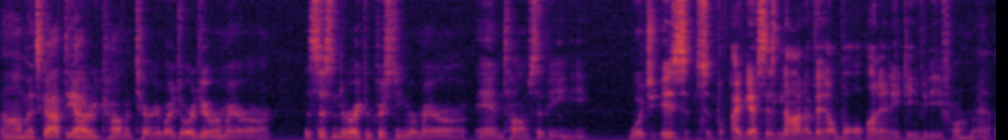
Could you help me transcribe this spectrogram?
Um, it's got the audio commentary by Giorgio Romero, assistant director Christine Romero, and Tom Savini, which is, I guess, is not available on any DVD format,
